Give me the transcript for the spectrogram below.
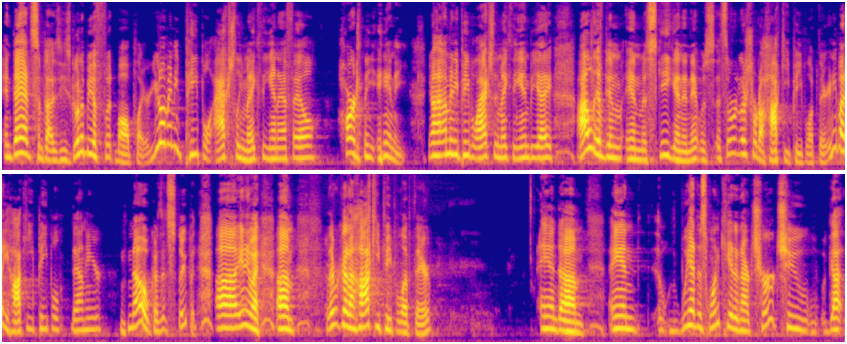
and dad sometimes, he's going to be a football player. You know how many people actually make the NFL? Hardly any. You know how many people actually make the NBA? I lived in, in Muskegon, and it was, it's, there's sort of hockey people up there. Anybody hockey people down here? No, because it's stupid. Uh, anyway, um, there were kind of hockey people up there. And, um, and we had this one kid in our church who got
